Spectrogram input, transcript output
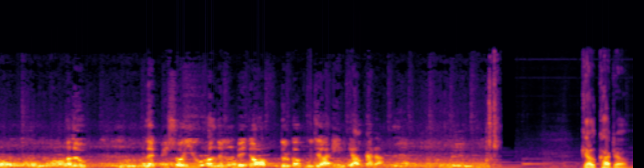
Hello, let me show you a little bit of Durga Puja in Calcutta. Calcutta,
